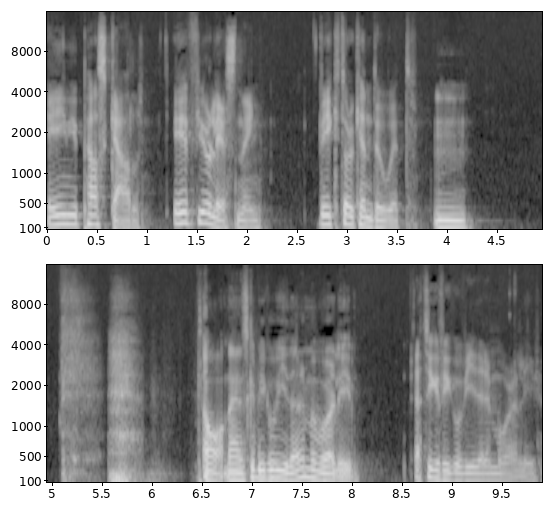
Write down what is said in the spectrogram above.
Amy Pascal, if you're listening, Victor can do it. Mm. Ja, nej, ska vi gå vidare med våra liv? Jag tycker vi går vidare med våra liv.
